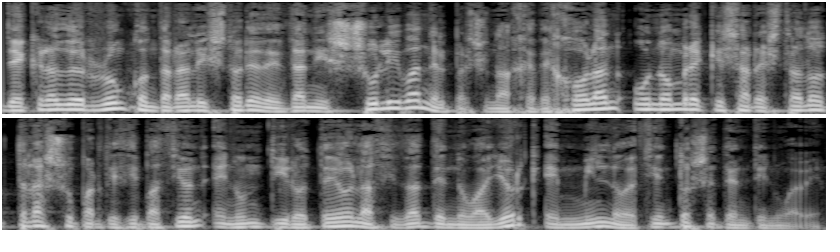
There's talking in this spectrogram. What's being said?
The Crowded Room contará la historia de Danny Sullivan, el personaje de Holland, un hombre que es arrestado tras su participación en un tiroteo en la ciudad de Nueva York en 1979.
